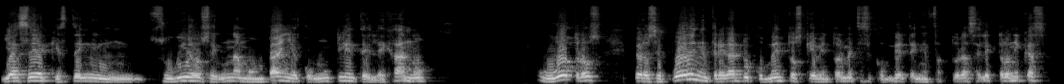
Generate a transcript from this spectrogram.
ya sea que estén subidos en una montaña con un cliente lejano u otros, pero se pueden entregar documentos que eventualmente se convierten en facturas electrónicas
